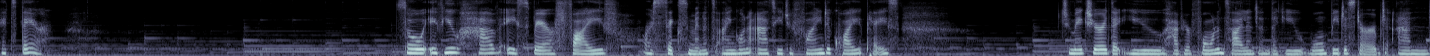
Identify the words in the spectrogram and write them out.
It's there. So, if you have a spare five or six minutes, I'm going to ask you to find a quiet place to make sure that you have your phone in silent and that you won't be disturbed and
